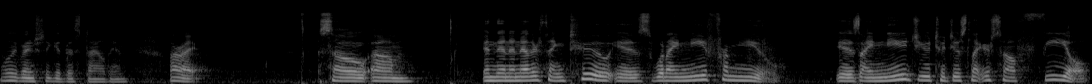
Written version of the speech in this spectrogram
we'll eventually get this dialed in. All right. So, um, and then another thing too is what I need from you is I need you to just let yourself feel.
